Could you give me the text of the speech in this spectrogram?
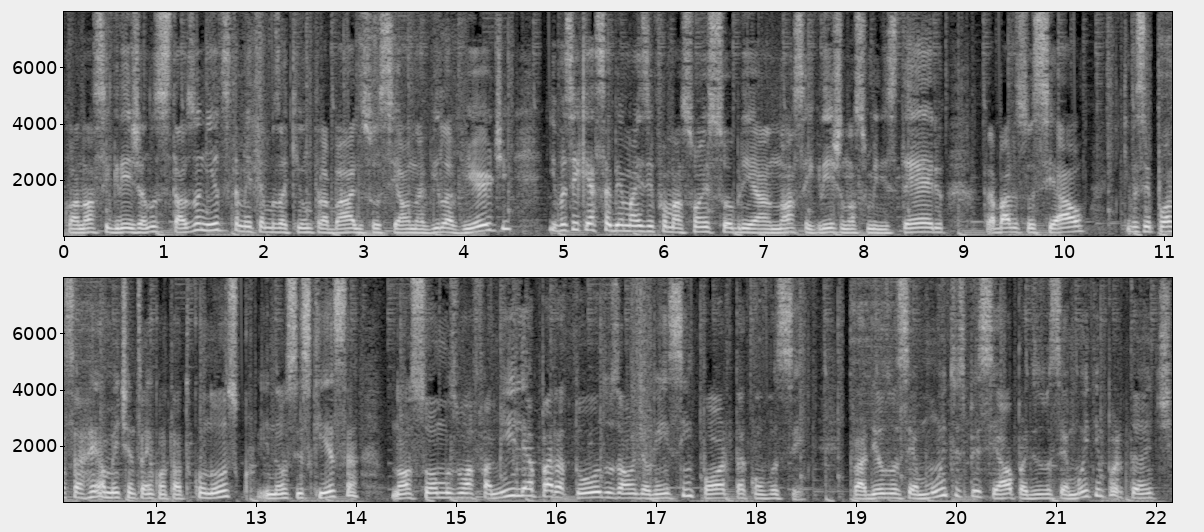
com a nossa igreja nos Estados Unidos. Também temos aqui um trabalho social na Vila Verde. E você quer saber mais informações sobre a nossa igreja, nosso ministério, trabalho social, que você possa realmente entrar em contato conosco. E não se esqueça, nós somos uma família para todos, onde alguém se importa com você. Para Deus você é muito especial, para Deus você é muito importante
